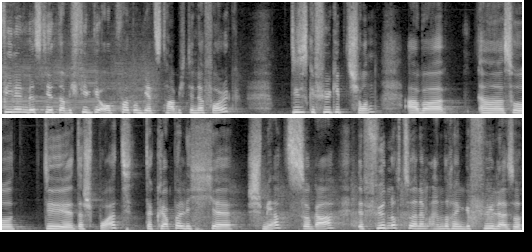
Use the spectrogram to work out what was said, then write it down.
viel investiert, da habe ich viel geopfert und jetzt habe ich den Erfolg dieses Gefühl gibt es schon. Aber äh, so die, der Sport, der körperliche Schmerz sogar, der führt noch zu einem anderen Gefühl. Also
